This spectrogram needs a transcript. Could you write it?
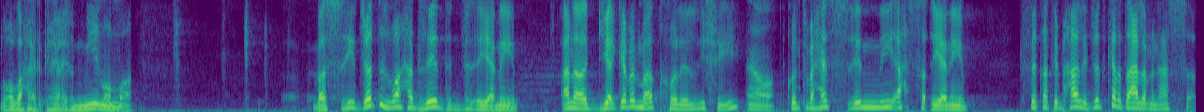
والله حلو. مين والله؟ بس هي جد الواحد ليه يعني أنا قبل ما أدخل الإشي آه. كنت بحس إني أحسن يعني ثقتي بحالي جد كانت أعلى من هسه.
